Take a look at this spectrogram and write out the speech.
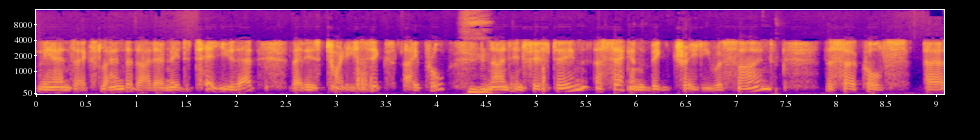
the Anzacs landed. I don't need to tell you that. That is 26 April 1915. A second big treaty was signed, the so-called uh,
